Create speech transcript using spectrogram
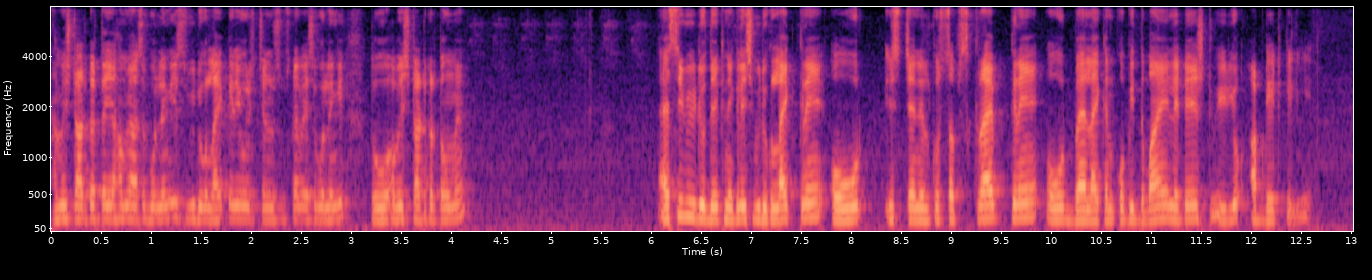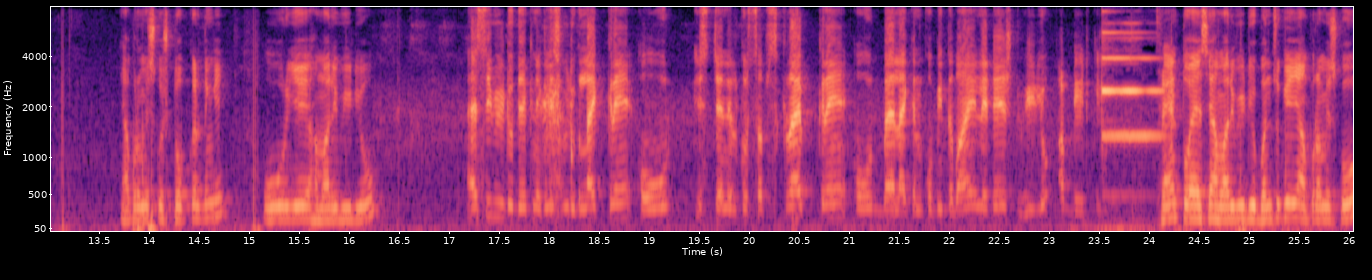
हम स्टार्ट करते हैं, हम यहाँ से बोलेंगे, इस वीडियो को लाइक करिए और इस चैनल सब्सक्राइब ऐसे बोलेंगे। तो अब स्टार्ट करता हूँ मैं। ऐसी वीडियो देखने के लिए इस वीडियो को लाइक करें और इस चैनल को सब्सक्राइब करें और बेल आइकन को भी दबाएँ लेटेस्ट वीडियो अपडेट के लिए। यहाँ पर हम इसको स्टॉप कर देंगे और ये हमारी वीडियो ऐसी वीडियो देखने के लिए इस वीडियो को लाइक करें और इस चैनल को सब्सक्राइब करें और बेल आइकन को भी दबाएँ लेटेस्ट वीडियो अपडेट के लिए। फ्रेंड तो ऐसे हमारी वीडियो बन चुकी है। यहाँ पर हम इसको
